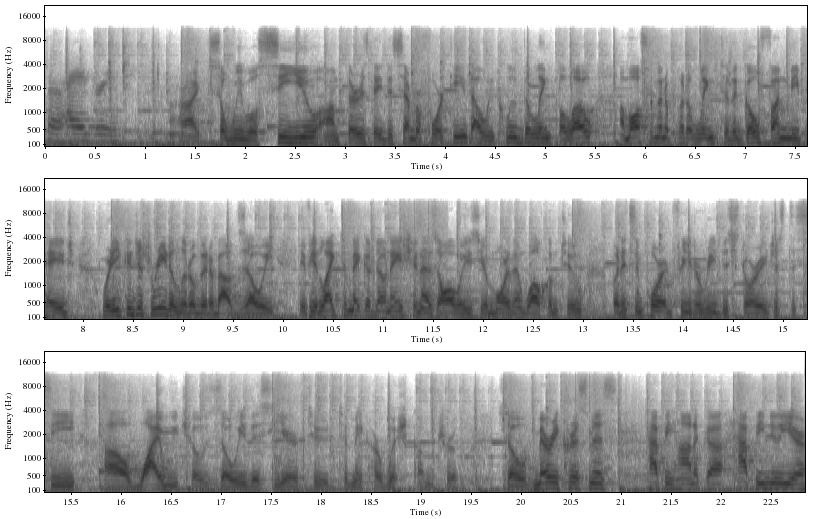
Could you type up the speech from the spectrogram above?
Sure, I agree. All right, so we will see you on Thursday, December 14th. I'll include the link below. I'm also gonna put a link to the GoFundMe page where you can just read a little bit about Zoe. If you'd like to make a donation, as always, you're more than welcome to, but it's important for you to read the story just to see uh, why we chose Zoe this year to, to make her wish come true. So Merry Christmas, Happy Hanukkah, Happy New Year,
